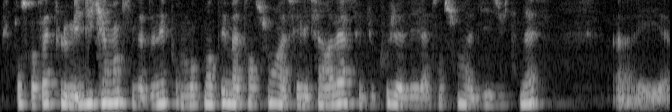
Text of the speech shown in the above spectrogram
je pense qu'en fait, le médicament qu'il m'a donné pour m'augmenter ma tension a fait l'effet inverse et du coup, j'avais la tension à 18,9. Euh, et, euh,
